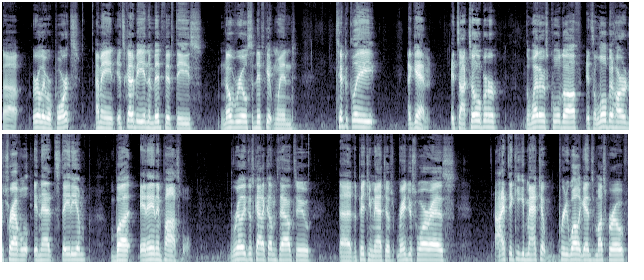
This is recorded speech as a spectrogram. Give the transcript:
uh, early reports, I mean, it's going to be in the mid 50s, no real significant wind. Typically, again, it's October, the weather's cooled off. It's a little bit harder to travel in that stadium, but it ain't impossible. Really, just kind of comes down to uh, the pitching matchups. Ranger Suarez, I think he can match up pretty well against Musgrove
